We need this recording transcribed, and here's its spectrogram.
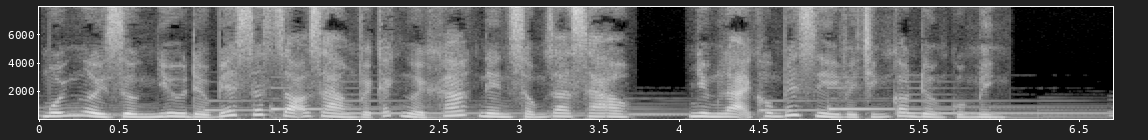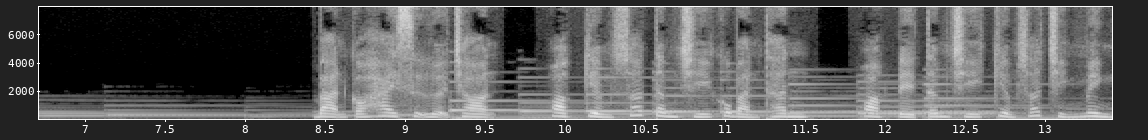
Mỗi người dường như đều biết rất rõ ràng về cách người khác nên sống ra sao, nhưng lại không biết gì về chính con đường của mình. Bạn có hai sự lựa chọn, hoặc kiểm soát tâm trí của bản thân, hoặc để tâm trí kiểm soát chính mình.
